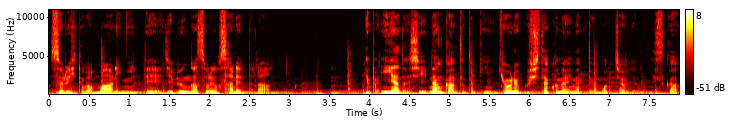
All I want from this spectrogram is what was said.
する人が周りにいて、自分がそれをされたら、やっぱ嫌だし、何かあった時に協力したくないなって思っちゃうじゃないですか。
